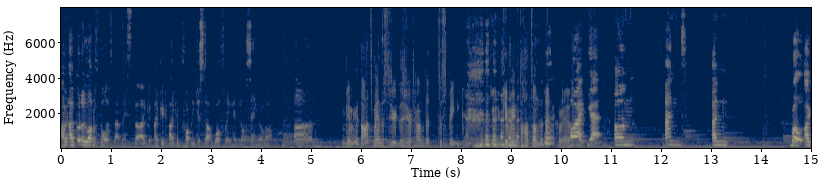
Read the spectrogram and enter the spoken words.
I, I've got a lot of thoughts about this, but I could, I could I could probably just start waffling and not saying a lot. Um, Give me your thoughts, man. This is your this is your time to, to speak. give me your thoughts on the deck, man. all right, yeah, um, and and well, I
